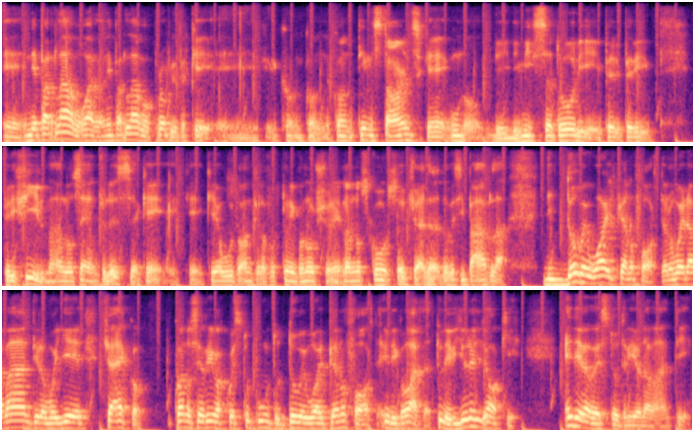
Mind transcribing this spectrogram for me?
eh, ne parlavo, guarda, ne parlavo proprio perché eh, con, con, con, Tim Starnes, che è uno dei, dei missatori per, per, i, per, i, film a Los Angeles, che, che, che, ho avuto anche la fortuna di conoscere l'anno scorso, eccetera, dove si parla di dove vuoi il pianoforte, lo vuoi davanti, lo vuoi dietro, cioè ecco, quando si arriva a questo punto, dove vuoi il pianoforte, io dico, guarda, tu devi chiudere gli occhi e devi avere questo trio davanti.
